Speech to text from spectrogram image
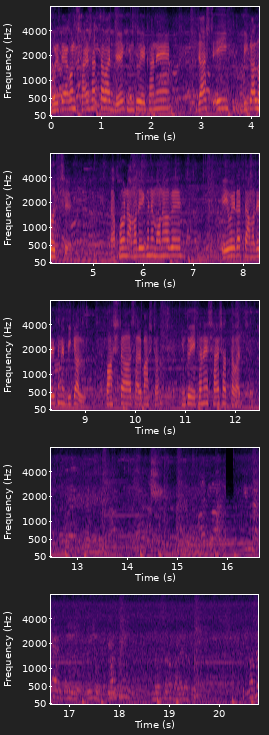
ঘড়িতে এখন সাড়ে সাতটা বাজছে কিন্তু এখানে জাস্ট এই বিকাল হচ্ছে। এখন আমাদের এখানে মনে হবে এই ওয়েদারটা আমাদের এখানে বিকাল পাঁচটা সাড়ে পাঁচটা কিন্তু এখানে সাড়ে সাতটা বাজছে। নশো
